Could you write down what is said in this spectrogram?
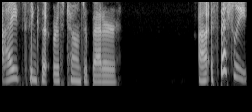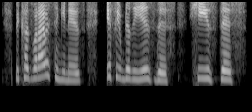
I think the earth tones are better. Uh, especially because what I was thinking is if he really is this, he's this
